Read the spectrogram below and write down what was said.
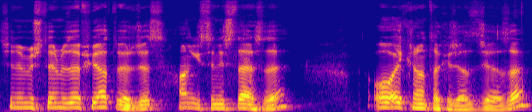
Şimdi müşterimize fiyat vereceğiz. Hangisini isterse o ekranı takacağız cihaza.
